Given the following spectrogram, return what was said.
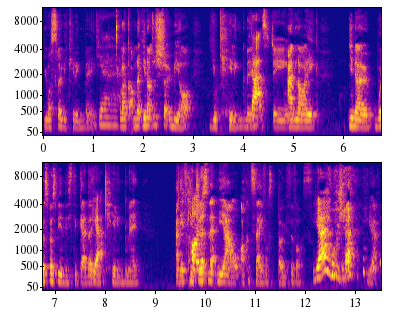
you are slowly killing me Yeah. like I'm not. You're not just shutting me up. You're killing me. That's deep. and like, you know, we're supposed to be in this together. Yeah. You're killing me. And It's if you just let me out, I could save us both of us. yeah, well, yeah. Yeah.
